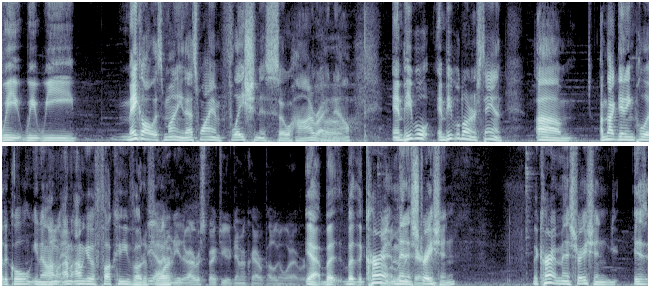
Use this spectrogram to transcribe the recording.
we we we make all this money. That's why inflation is so high right now, and people and people don't understand. Um, I'm not getting political. You know, I, don't, yeah. I, don't, I don't give a fuck who you voted Yeah, I for. don't either. I respect you, Democrat, Republican, whatever. Yeah, but but the current administration, the current administration is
